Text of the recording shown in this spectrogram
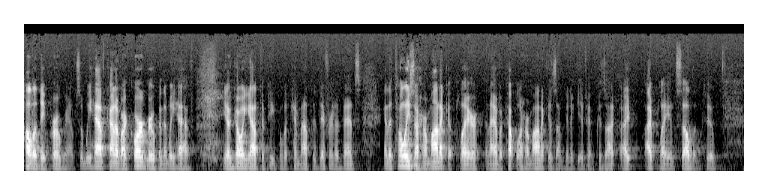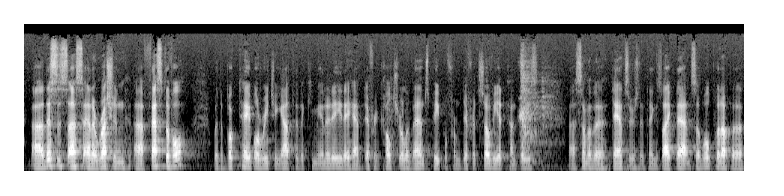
holiday program. So we have kind of our core group, and then we have, you know, going out to people that come out to different events. And Atoli's a harmonica player, and I have a couple of harmonicas I'm going to give him because I, I, I, play and sell them too. Uh, this is us at a Russian uh, festival with a book table reaching out to the community. They have different cultural events, people from different Soviet countries uh, some of the dancers and things like that. And so we'll put up a,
